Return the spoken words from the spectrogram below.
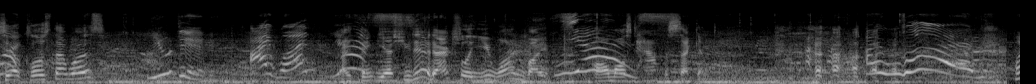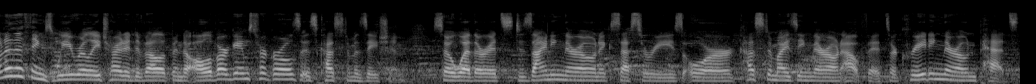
See how close that was? You did. I won? Yes. I think, yes, you did. Actually, you won by almost half a second. I won! One of the things we really try to develop into all of our games for girls is customization. So whether it's designing their own accessories or customizing their own outfits or creating their own pets,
